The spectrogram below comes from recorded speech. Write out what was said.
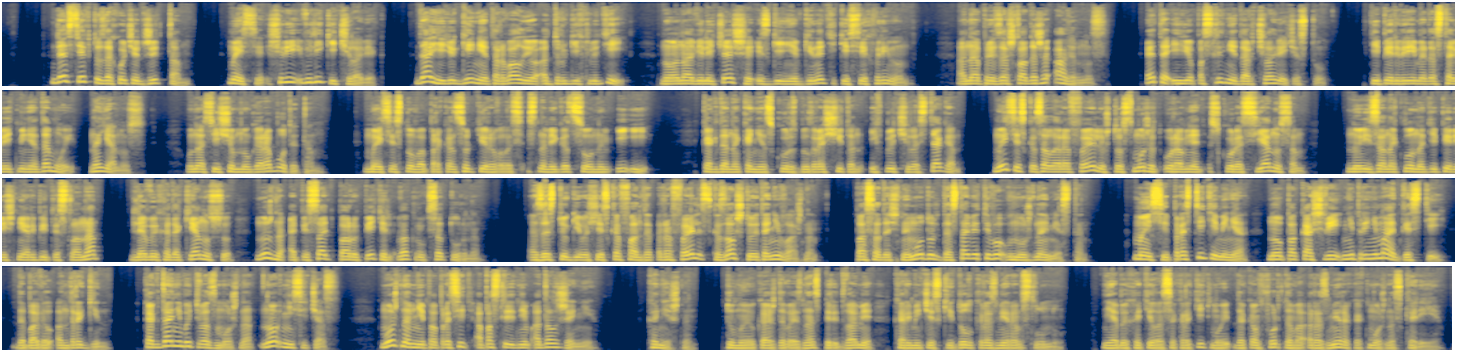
Для всех, кто захочет жить там. Месси, Шри – великий человек. Да, ее гений оторвал ее от других людей, но она величайшая из гениев генетики всех времен. Она превзошла даже Авернус. Это ее последний дар человечеству. Теперь время доставить меня домой, на Янус. У нас еще много работы там. Месси снова проконсультировалась с навигационным ИИ. Когда, наконец, курс был рассчитан и включилась тяга, Месси сказала Рафаэлю, что сможет уравнять скорость с Янусом, но из-за наклона теперешней орбиты слона для выхода к Янусу нужно описать пару петель вокруг Сатурна. Застегивающий скафандр Рафаэль сказал, что это не важно. Посадочный модуль доставит его в нужное место. «Мэйси, простите меня, но пока Шри не принимает гостей», — добавил Андрогин. «Когда-нибудь возможно, но не сейчас. Можно мне попросить о последнем одолжении?» «Конечно. Думаю, у каждого из нас перед вами кармический долг размером с Луну. Я бы хотела сократить мой до комфортного размера как можно скорее.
